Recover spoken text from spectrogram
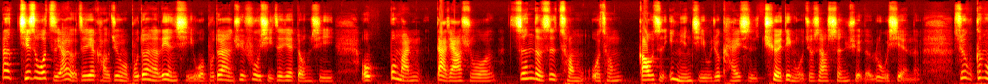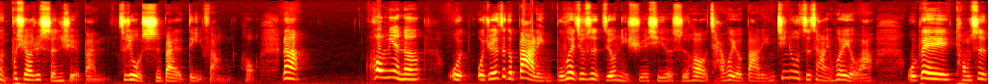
那其实我只要有这些考卷，我不断的练习，我不断的去复习这些东西。我不瞒大家说，真的是从我从高职一年级我就开始确定我就是要升学的路线了，所以我根本不需要去升学班，这就是我失败的地方。吼，那后面呢？我我觉得这个霸凌不会就是只有你学习的时候才会有霸凌，进入职场也会有啊。我被同事。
